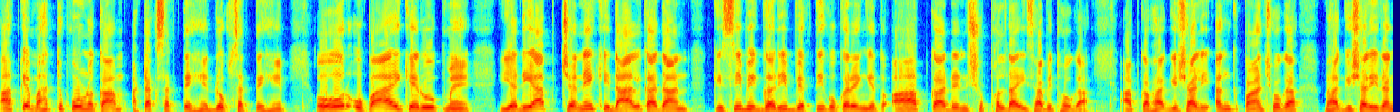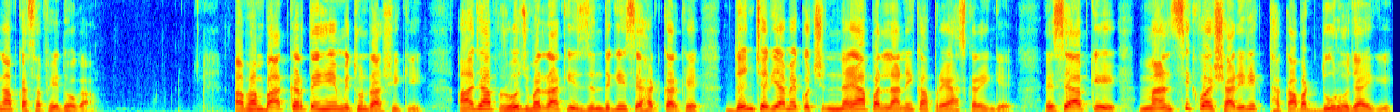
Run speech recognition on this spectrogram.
आपके महत्वपूर्ण काम अटक सकते हैं रुक सकते हैं। और उपाय के रूप में, यदि आप चने की दाल का दान किसी भी गरीब व्यक्ति को करेंगे तो आपका दिन शुभ फलदायी साबित होगा। आपका भाग्यशाली अंक पाँच होगा, भाग्यशाली रंग आपका सफ़ेद होगा। अब हम बात करते हैं मिथुन राशि की। आज आप रोज़मर्रा की ज़िंदगी से हट करके दिनचर्या में कुछ नयापन लाने का प्रयास करेंगे। इससे आपकी मानसिक व शारीरिक थकावट दूर हो जाएगी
